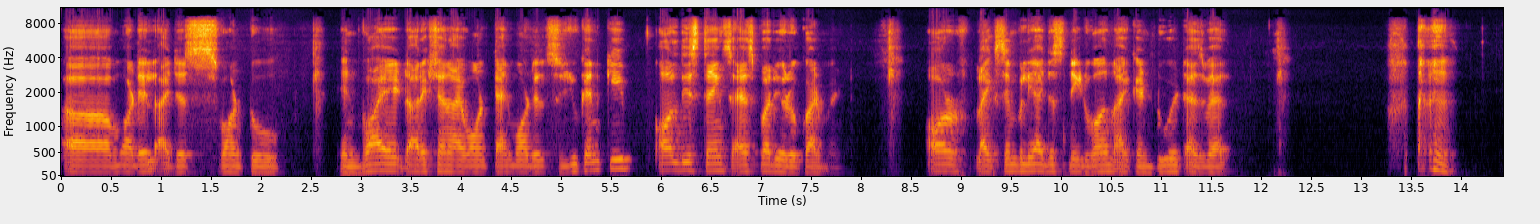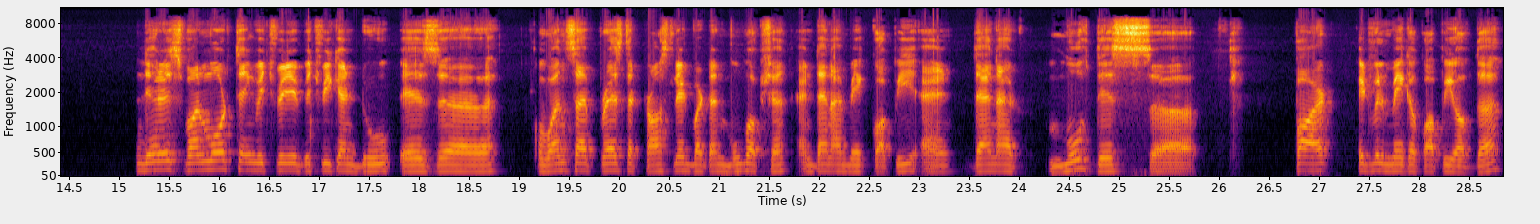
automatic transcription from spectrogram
uh, model. I just want to in y direction. I want 10 models. So you can keep all these things as per your requirement. Or like simply i just need one. I can do it as well. There is one more thing which we which we can do is uh, once i press the translate button move option and then i make copy and then i move this uh, part it will make a copy of the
